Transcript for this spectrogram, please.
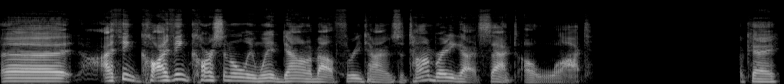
Uh, I think I think Carson only went down about three times. So Tom Brady got sacked a lot. Okay,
